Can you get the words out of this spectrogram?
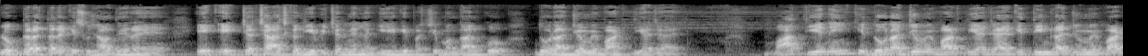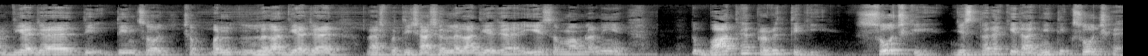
लोग तरह तरह के सुझाव दे रहे हैं। एक एक चर्चा आजकल ये भी चलने लगी है कि पश्चिम बंगाल को दो राज्यों में बांट दिया जाए। बात ये नहीं कि दो राज्यों में बांट दिया जाए कि तीन राज्यों में बांट दिया जाए ती, तीन सौ छप्पन लगा दिया जाए राष्ट्रपति शासन लगा दिया जाए ये सब मामला नहीं है। तो बात है प्रवृत्ति की सोच की जिस तरह की राजनीतिक सोच है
